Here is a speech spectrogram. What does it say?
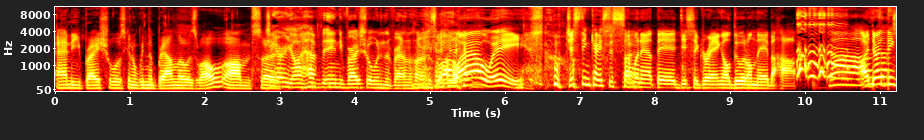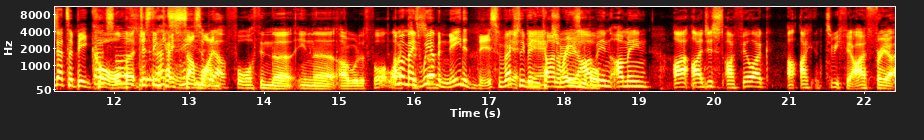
Andy Brayshaw is going to win the Brownlow as well. Um, so Jerry, I have Andy Brayshaw winning the Brownlow as well. Wowee! Just in case there's someone out there disagreeing, I'll do it on their behalf. I don't think that's a big call, but just in case someone. about fourth in the in the. I would have thought. I'm amazed we uh, haven't needed this. We've actually yeah, been yeah, kind of reasonable. I've been. I mean, I, I just I feel like. I, I, to be fair, I have Freo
